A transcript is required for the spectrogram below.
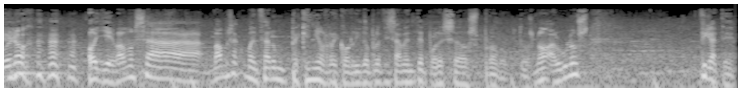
Bueno, Oye, vamos a vamos a comenzar un pequeño recorrido precisamente por esos productos, ¿no? Algunos, fíjate,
